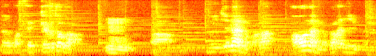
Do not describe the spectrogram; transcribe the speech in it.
なんか接客とかうん。が向いてないのかな？合わないのかな？自分に。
